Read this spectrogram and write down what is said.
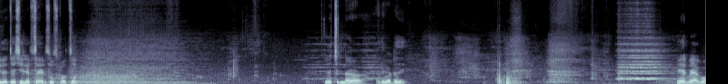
ఇది వచ్చేసి లెఫ్ట్ సైడ్ చూసుకోవచ్చు. ఇది చిన్నగా అది పడ్డది ఎయిర్ బ్యాగు.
